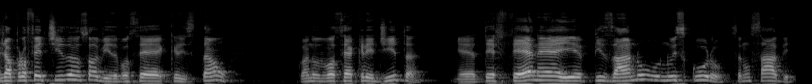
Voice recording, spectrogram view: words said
já profetiza na sua vida. Você é cristão, quando você acredita, é, ter fé, né? E pisar no, no escuro. Você não sabe.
